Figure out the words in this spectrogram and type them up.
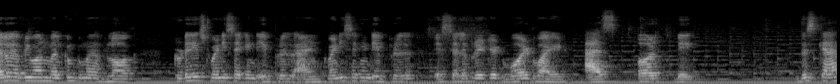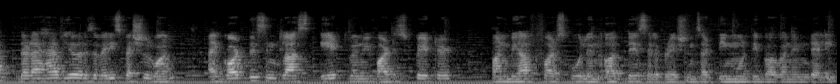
Hello everyone, welcome to my vlog. Today is 22nd April and 22nd April is celebrated worldwide as Earth Day. This cap that I have here is a very special one. I got this in class 8 when we participated on behalf of our school in Earth Day celebrations at Murti Bhavan in Delhi.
